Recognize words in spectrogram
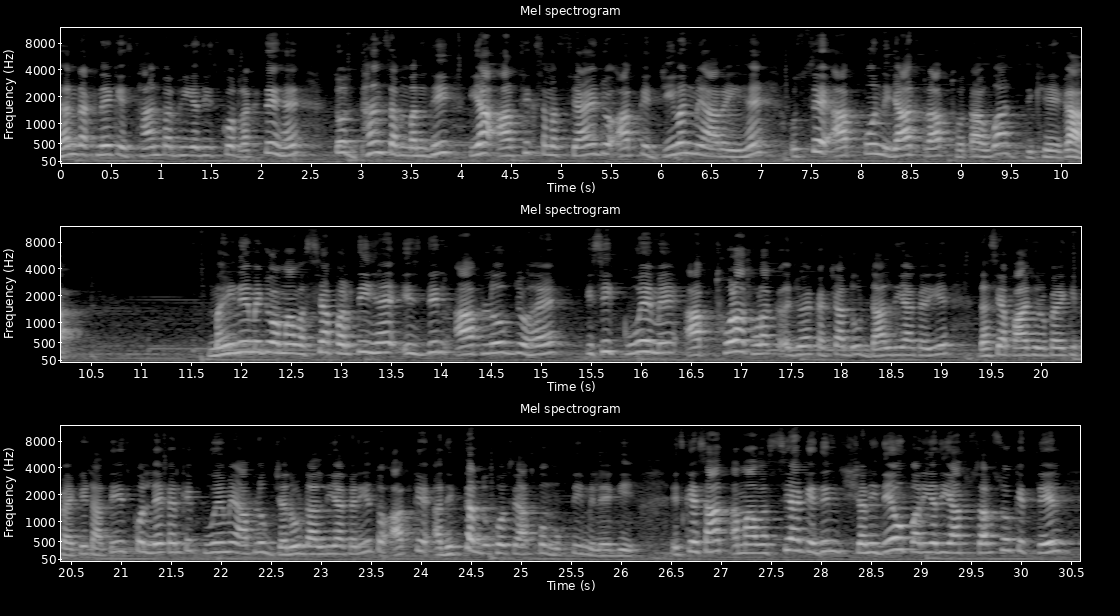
धन रखने के स्थान पर भी यदि इसको रखते हैं तो धन संबंधी या आर्थिक समस्याएँ जो आपके जीवन में आ रही हैं, उससे आपको निजात प्राप्त होता हुआ दिखेगा। महीने में जो अमावस्या पड़ती है, इस दिन आप लोग जो है किसी कुएँ में आप थोड़ा थोड़ा जो है कच्चा दूध डाल दिया करिए। दस या पाँच रुपए की पैकेट आती है, इसको लेकर के कुएँ में आप लोग ज़रूर डाल दिया करिए तो आपके अधिकतर दुखों से आपको मुक्ति मिलेगी। इसके साथ अमावस्या के दिन शनिदेव पर यदि आप सरसों के तेल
